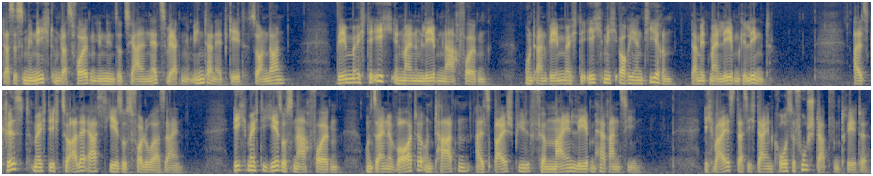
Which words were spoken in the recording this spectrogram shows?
dass es mir nicht um das Folgen in den sozialen Netzwerken im Internet geht, sondern wem möchte ich in meinem Leben nachfolgen? Und an wem möchte ich mich orientieren, damit mein Leben gelingt? Als Christ möchte ich zuallererst Jesus-Follower sein. Ich möchte Jesus nachfolgen und seine Worte und Taten als Beispiel für mein Leben heranziehen. Ich weiß, dass ich da in große Fußstapfen trete,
